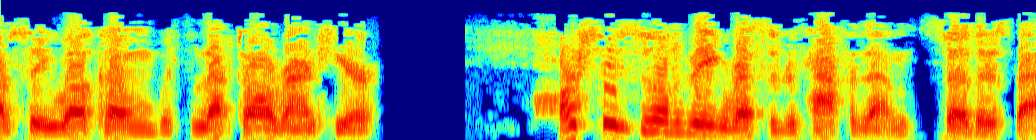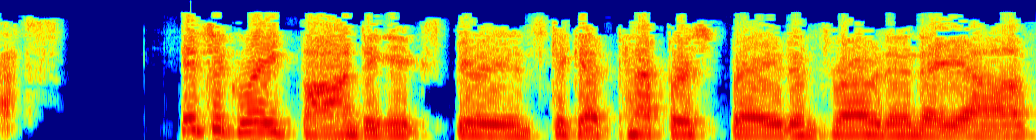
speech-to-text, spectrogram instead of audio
absolutely welcome with the left all around here. Partially as a result of being arrested with half of them, so there's that. It's a great bonding experience to get pepper sprayed and thrown in a uh,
